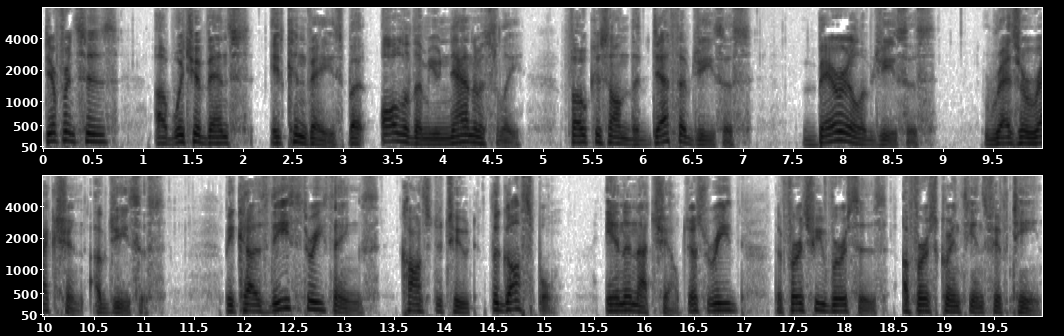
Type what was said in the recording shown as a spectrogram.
differences of which events it conveys, but all of them unanimously focus on the death of Jesus, burial of Jesus, resurrection of Jesus, because these three things constitute the gospel in a nutshell. Just read the first few verses of 1 Corinthians 15.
